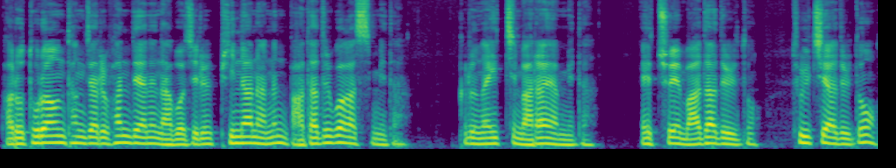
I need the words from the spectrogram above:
바로 돌아온 탕자를 환대하는 아버지를 비난하는 마다들과 같습니다. 그러나 잊지 말아야 합니다. 애초에 마다들도 둘째 아들도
